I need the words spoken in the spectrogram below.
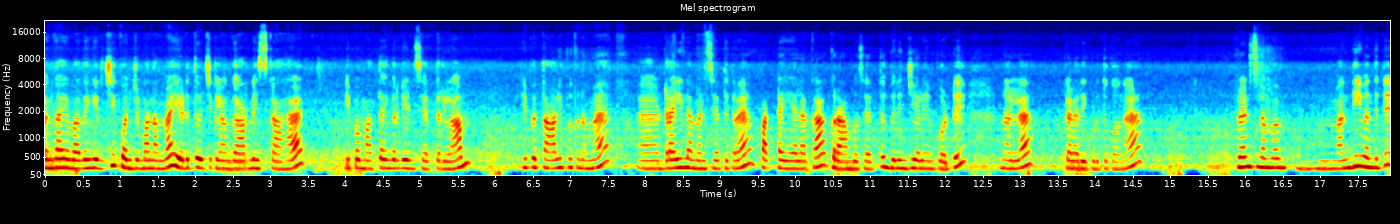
வெங்காயம் வதங்கிடுச்சு கொஞ்சமாக நம்ம எடுத்து வச்சுக்கலாம் கார்னிஷ்காக இப்போ மற்ற இன்க்ரீடியன்ட் சேர்த்துடலாம். இப்போ தாளிப்புக்கு நம்ம ட்ரை லெமன் சேர்த்துக்கிறேன். பட்டை ஏலக்காய் கிராம்பு சேர்த்து பிரிஞ்சி இலையும் போட்டு நல்லா கிளறி கொடுத்துக்கோங்க. ஃப்ரெண்ட்ஸ் நம்ம மந்தி வந்துட்டு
